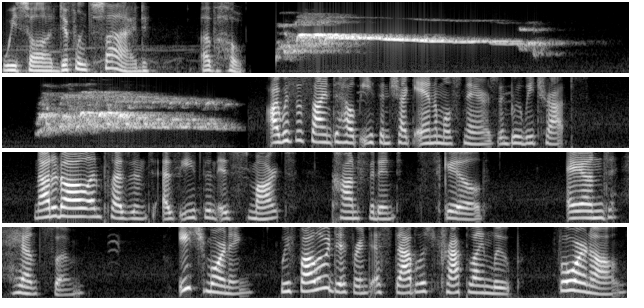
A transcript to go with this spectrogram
we saw a different side of hope. I was assigned to help Ethan check animal snares and booby traps. Not at all unpleasant, as Ethan is smart, confident, skilled, and handsome. Each morning, we follow a different established trapline loop. Four in all,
